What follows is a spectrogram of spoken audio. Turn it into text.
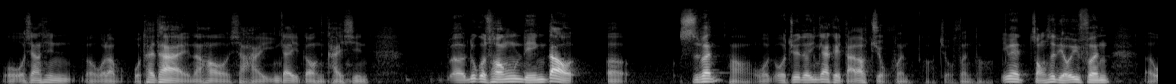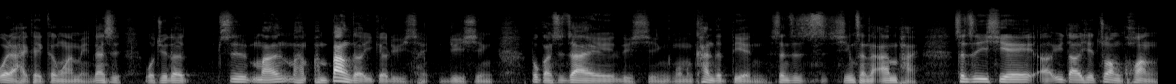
我我相信呃我老我太太，然后小孩应该也都很开心。呃，如果从零到呃。十分啊，我我觉得应该可以达到九分啊，九分啊，因为总是留一分，呃，未来还可以更完美。但是我觉得是蛮蛮很棒的一个旅程旅行，不管是在旅行我们看的点，甚至是行程的安排，甚至一些呃遇到一些状况，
